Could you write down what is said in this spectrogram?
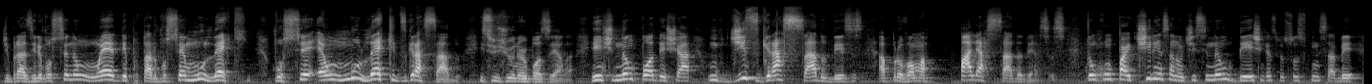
de Brasília. Você não é deputado, você é moleque. Você é um moleque desgraçado, esse Júnior Bozella. E a gente não pode deixar um desgraçado desses aprovar uma palhaçada dessas. Então compartilhem essa notícia e não deixem que as pessoas fiquem saber,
